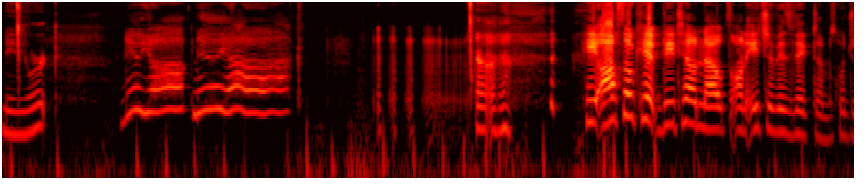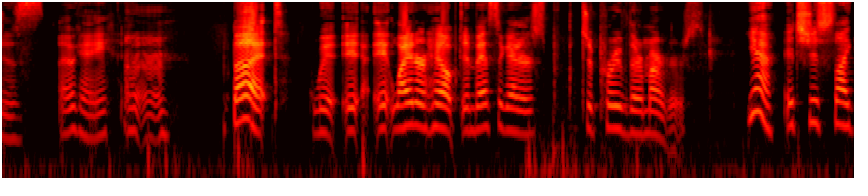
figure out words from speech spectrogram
New York. New York, New York. Uh-uh. He also kept detailed notes on each of his victims, which is okay. Uh-uh. But it it later helped investigators to prove their murders. Yeah, it's just like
